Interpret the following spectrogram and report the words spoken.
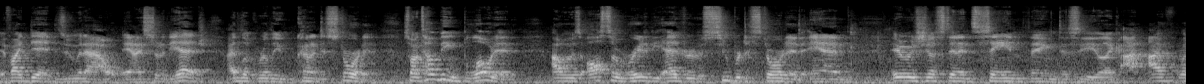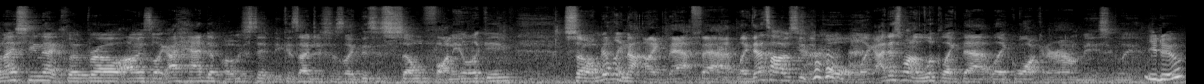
If I did zoom it out and I stood at the edge, I'd look really kind of distorted. So on top of being bloated, I was also right at the edge where it was super distorted and it was just an insane thing to see. Like I, I when I seen that clip, bro, I was like, I had to post it because I just was like, this is so funny looking. So I'm definitely not like that fat. Like that's obviously the goal. like I just want to look like that, like walking around, basically. You do?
